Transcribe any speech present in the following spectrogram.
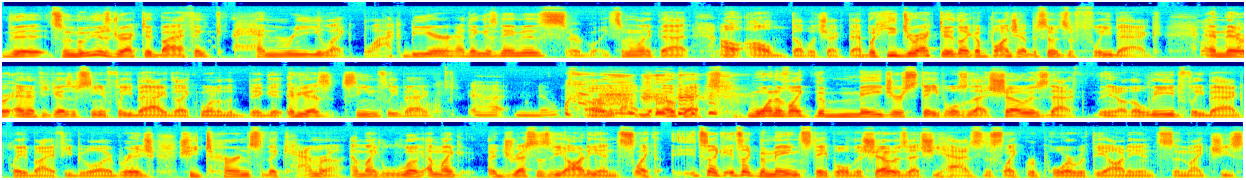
The so the movie was directed by I think Henry like Blackbeer, I think his name is, or like something like that. I'll I'll double check that. But he directed like a bunch of episodes of Fleabag, and there and if you guys have seen Fleabag, like one of the biggest. Have you guys seen Fleabag? Uh, no. Oh, okay. One of like the major staples of that show is that you know the lead Fleabag, played by Phoebe Waller-Bridge, she turns to the camera and like look and like addresses the audience. Like it's like it's like the main staple of the show is that she has this like rapport with the audience and like she's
